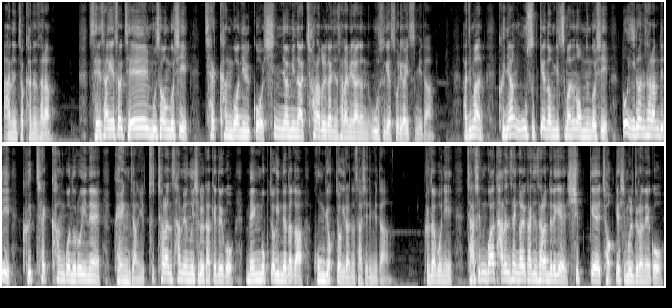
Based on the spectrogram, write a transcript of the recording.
아는 척하는 사람 세상에서 제일 무서운 것이 책 한 권 읽고 신념이나 철학을 가진 사람이라는 우스갯소리가 있습니다. 하지만 그냥 우습게 넘길 수만은 없는 것이 또 이런 사람들이 그 책 한 권으로 인해 굉장히 투철한 사명의식을 갖게 되고 맹목적인 데다가 공격적이라는 사실입니다. 그러다 보니 자신과 다른 생각을 가진 사람들에게 쉽게 적개심을 드러내고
